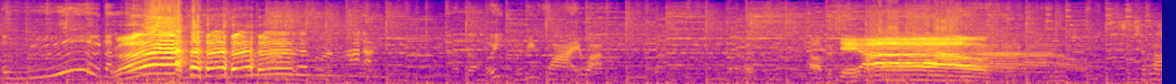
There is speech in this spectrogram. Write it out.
เออนั่นเอ้ยเฮ้ยมันวิ่งควายว่ะอ้าวเจอ้าวสุชลา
